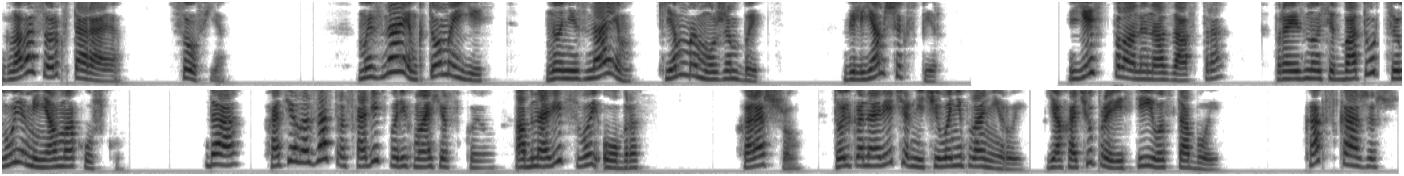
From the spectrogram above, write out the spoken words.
Глава 42. Софья. Мы знаем, кто мы есть, но не знаем, кем мы можем быть. Вильям Шекспир. Есть планы на завтра, произносит Батур, целуя меня в макушку. Да, хотела завтра сходить в парикмахерскую, обновить свой образ. Хорошо, только на вечер ничего не планируй. Я хочу провести его с тобой. Как скажешь.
